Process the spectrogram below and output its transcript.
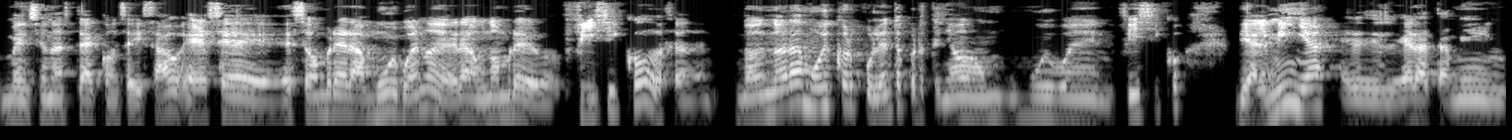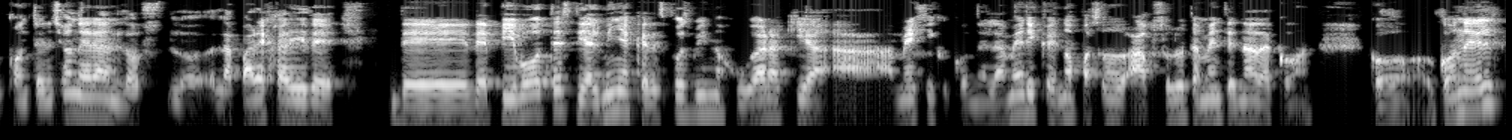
mencionaste a Conceizao, ese, ese hombre era muy bueno, era un hombre físico, o sea, no, no era muy corpulento, pero tenía un muy buen físico, de Almiña, era también contención, eran los, la pareja ahí de, de, de, pivotes, de Almiña que después vino a jugar aquí a, México con el América y no pasó absolutamente nada con con, él.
